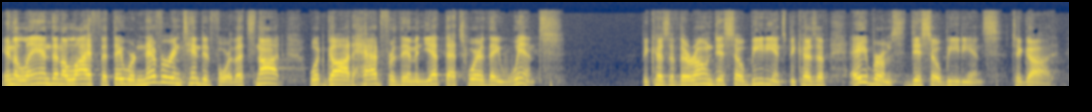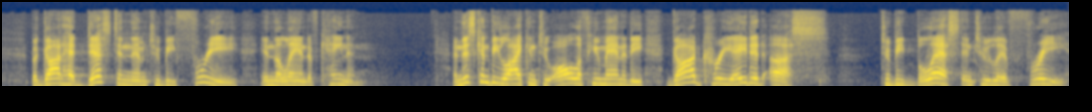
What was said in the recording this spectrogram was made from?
in a land and a life that they were never intended for. That's not what God had for them, and yet that's where they went because of their own disobedience, because of Abram's disobedience to God but God had destined them to be free in the land of Canaan. And this can be likened to all of humanity. God created us to be blessed and to live free.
